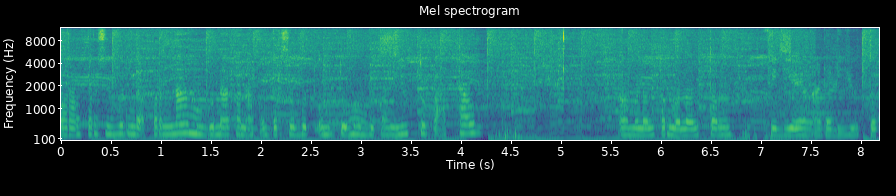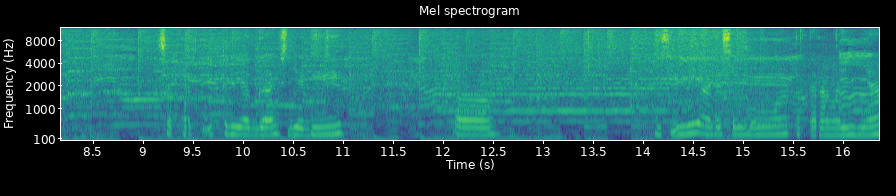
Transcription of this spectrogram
orang tersebut nggak pernah menggunakan akun tersebut untuk membuka YouTube atau uh, menonton menonton video yang ada di YouTube. Seperti itu ya guys. Jadi uh, di sini ada semua keterangannya.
